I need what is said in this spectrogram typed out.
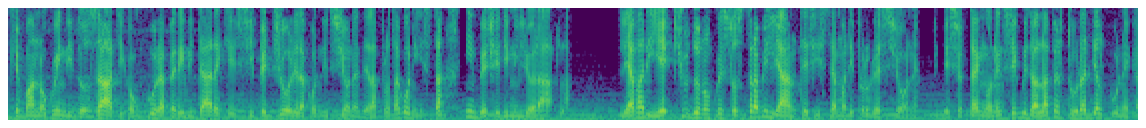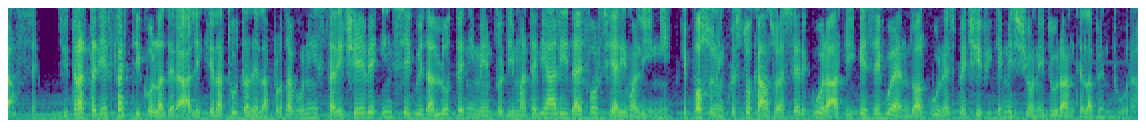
che vanno quindi dosati con cura per evitare che si peggiori la condizione della protagonista invece di migliorarla. Le avarie chiudono questo strabiliante sistema di progressione e si ottengono in seguito all'apertura di alcune casse. Si tratta di effetti collaterali che la tuta della protagonista riceve in seguito all'ottenimento di materiali dai forzieri maligni, che possono in questo caso essere curati eseguendo alcune specifiche missioni durante l'avventura.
